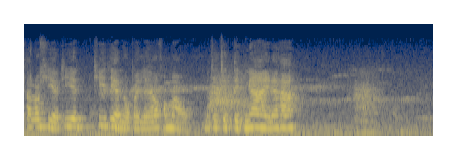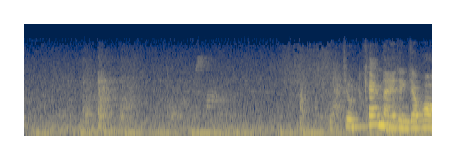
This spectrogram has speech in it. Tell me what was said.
ถ้า เราเขี่ยที่ที่เทียนออกไปแล้วเขาเมามันจะจุดติดง่ายนะคะ จุดแค่ไหนถึงจะพอ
